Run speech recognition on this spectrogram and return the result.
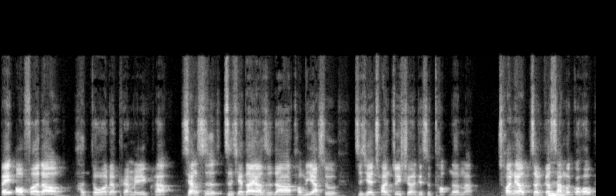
被 offer 到很多的 Premier League club，像是之前大家知道 Tommy Yasu 之前穿最喜欢就是 Tottenham 嘛，穿了整个 summer 过后，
